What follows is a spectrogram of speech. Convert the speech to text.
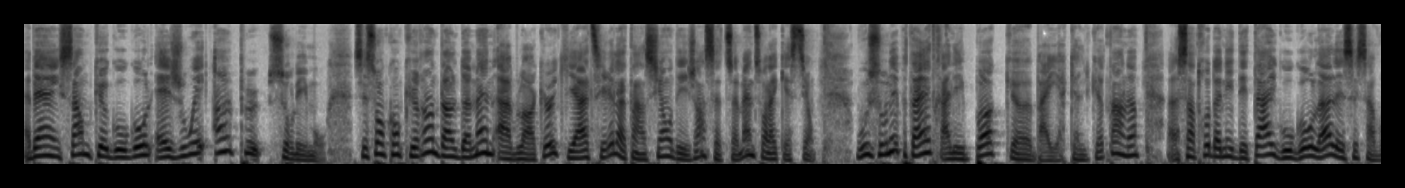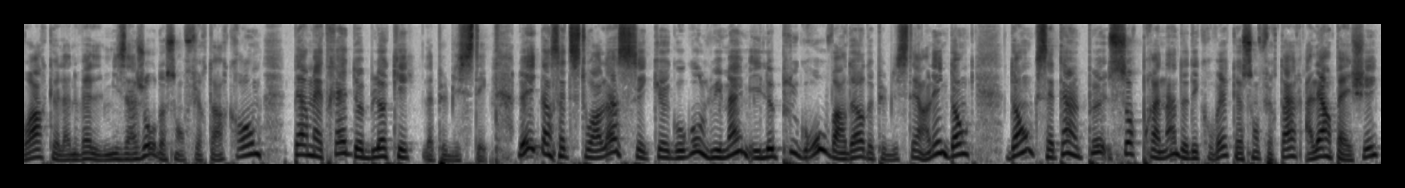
Eh bien, il semble que Google ait joué un peu sur les mots. C'est son concurrent dans le domaine AdBlocker qui a attiré l'attention des gens cette semaine sur la question. Vous vous souvenez peut-être à l'époque, euh, ben, il y a quelques temps, euh, sans trop donner de détails, Google a laissé savoir que la nouvelle mise à jour de son furteur Chrome permettrait de bloquer la publicité. Le hic dans cette histoire-là, c'est que Google lui-même est le plus gros vendeur de publicité en ligne, donc donc c'était un peu surprenant de découvrir que son furteur allait empêcher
